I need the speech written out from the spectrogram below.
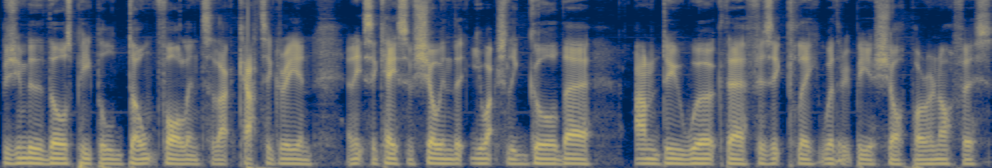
Presumably, those people don't fall into that category, and and it's a case of showing that you actually go there and do work there physically, whether it be a shop or an office.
